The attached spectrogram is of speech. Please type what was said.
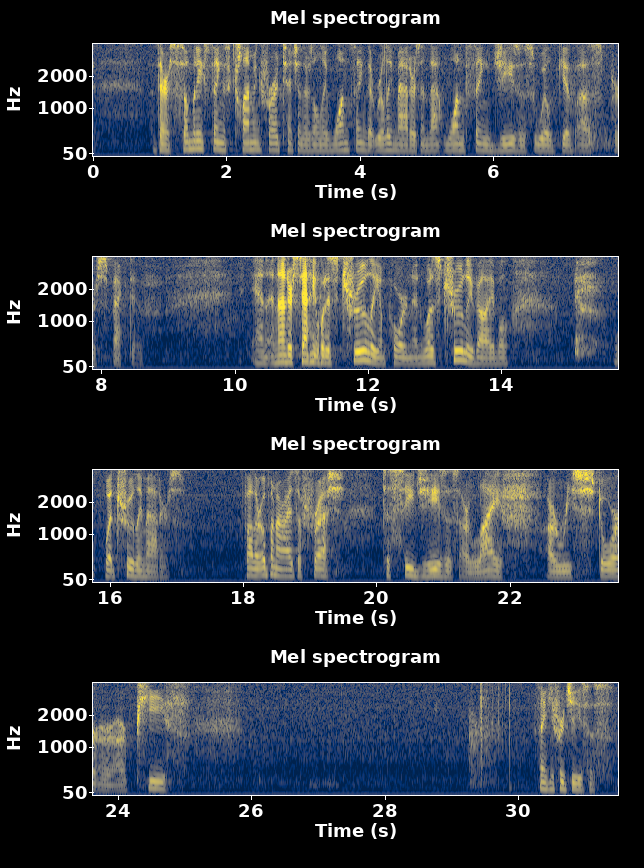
there are so many things clamoring for our attention. There's only one thing that really matters, and that one thing, Jesus, will give us perspective. And, and understanding what is truly important and what is truly valuable, what truly matters. Father, open our eyes afresh to see Jesus, our life, our restorer, our peace. Thank you for Jesus.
